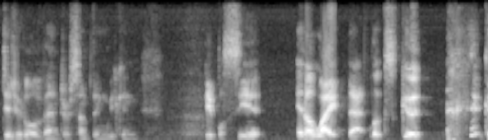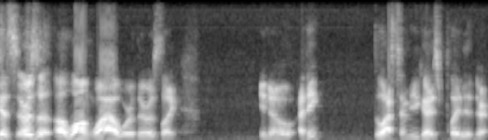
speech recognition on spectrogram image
digital event or something we can people see it in a light that looks good because there was a, a long while where there was like you know i think the last time you guys played it there,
